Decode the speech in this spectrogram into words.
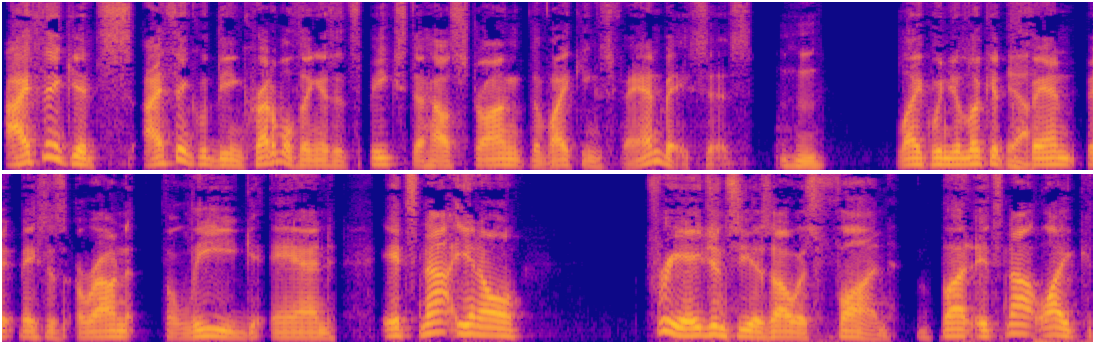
I think it's I think the incredible thing is it speaks to how strong the Vikings fan base is. Mhm. Like when you look at Yeah. the fan bases around the league, and it's not you know free agency is always fun, but it's not like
